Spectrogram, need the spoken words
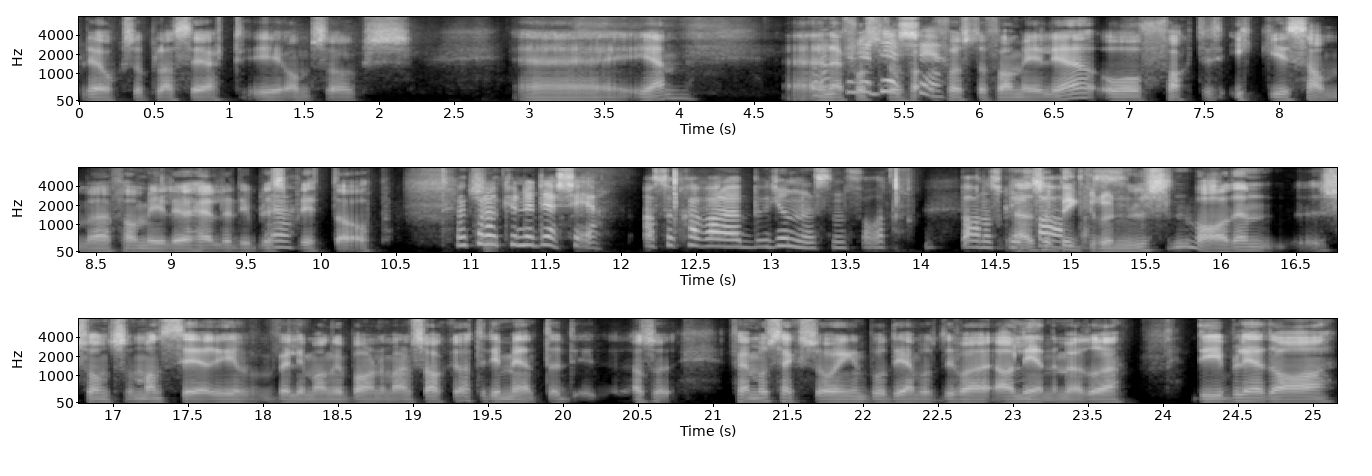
ble også plassert i omsorgshjem. Eh, foster, fosterfamilie, og faktisk ikke i samme familie heller, de ble Ja. splitta opp. Men hvordan kunne det skje? Altså, Hva var begrunnelsen for at barna skulle Ja, altså, begrunnelsen var den sånn som man ser i veldig mange barnevernssaker, at de mente altså Fem- og seksåringen bodde hjemme, de var alenemødre. De ble da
